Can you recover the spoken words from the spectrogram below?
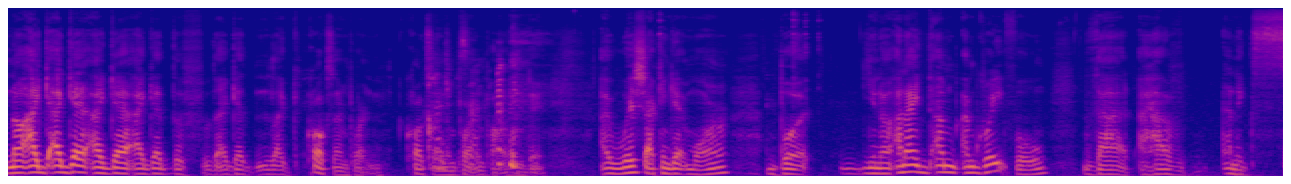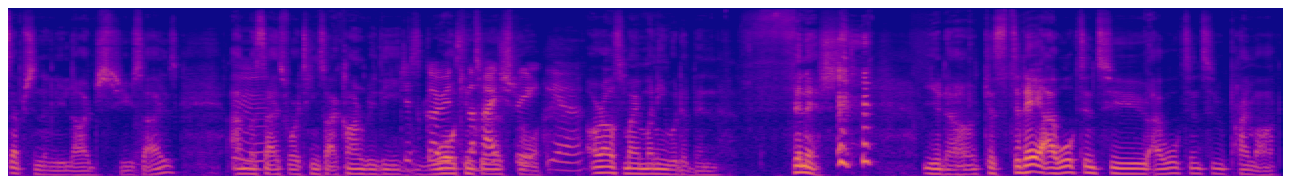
No, I, I get, I get, I get the, I get like Crocs are important. Crocs are an 100%. important part of the day. I wish I can get more, but you know, and I, I'm, I'm grateful that I have an exceptionally large shoe size. I'm a size fourteen, so I can't really Mm. Just go walk into the high a street, store, yeah. or else my money would have been finished. you know, because today I walked into I walked into Primark,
